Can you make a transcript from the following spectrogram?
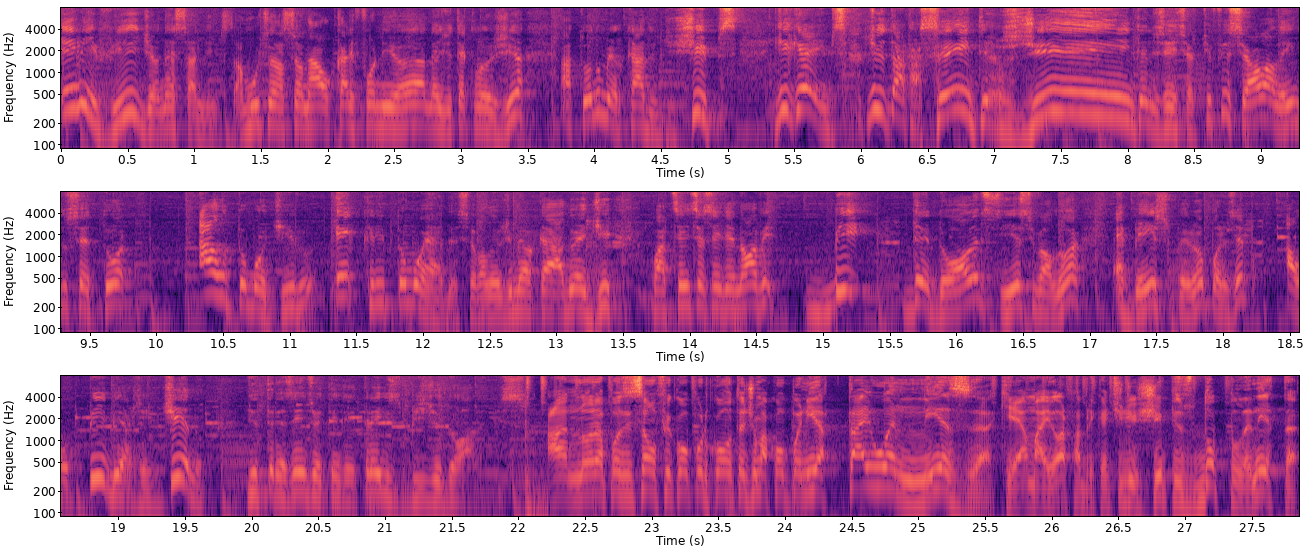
Nvidia nessa lista. A multinacional californiana de tecnologia atua no mercado de chips, de games, de data centers, de inteligência artificial, além do setor automotivo e criptomoedas. Seu valor de mercado é de 469 bi de dólares e esse valor é bem superior, por exemplo, ao PIB argentino de 383 bi de dólares. A nona posição ficou por conta de uma companhia taiwanesa, que é a maior fabricante de chips do planeta.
